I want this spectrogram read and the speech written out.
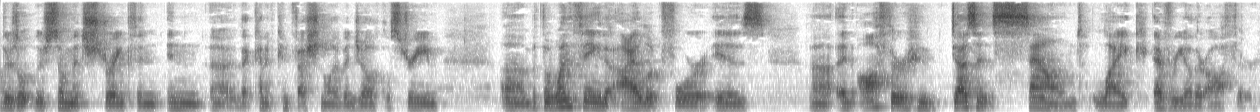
there's a, there's so much strength in in uh, that kind of confessional evangelical stream. Um, but the one thing that I look for is uh, an author who doesn't sound like every other author.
